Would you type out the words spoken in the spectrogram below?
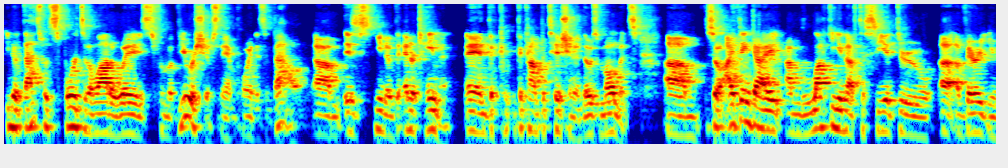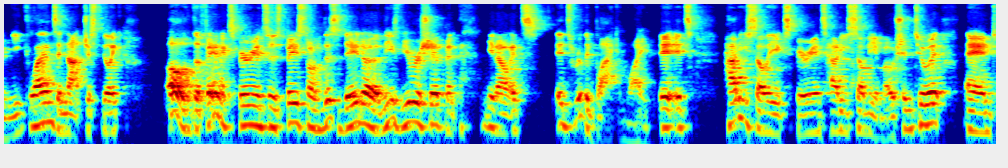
you know, that's what sports in a lot of ways from a viewership standpoint is about, um, is, you know, the entertainment and the, the competition and those moments. Um, so I think I, I'm lucky enough to see it through a, a very unique lens and not just be like, oh, the fan experience is based on this data, these viewership, and you know, it's it's really black and white. It, it's how do you sell the experience? How do you sell the emotion to it? And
